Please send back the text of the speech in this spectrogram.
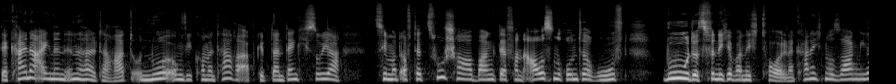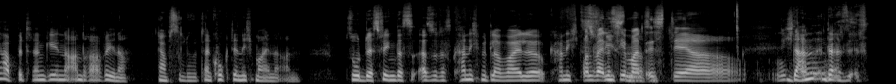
der keine eigenen Inhalte hat und nur irgendwie Kommentare abgibt, dann denke ich so, ja, das ist jemand auf der Zuschauerbank, der von außen runter ruft, buh, das finde ich aber nicht toll. Dann kann ich nur sagen, ja, bitte, dann geh in eine andere Arena. Absolut. Dann guck dir nicht meine an. So, deswegen, das, also das kann ich mittlerweile, kann ich das Und wenn es jemand lassen. ist, der nicht dann annehmen da, ist? es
